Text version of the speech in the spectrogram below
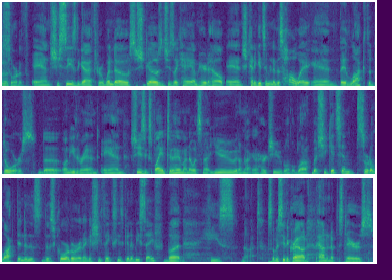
sort of. And she sees the guy through a window, so she goes and she's like, "Hey, I'm here to help." And she kind of gets him into this hallway, and they lock the doors the on either end. And she's explained to him, "I know it's not you, and I'm not going to hurt you." Blah blah blah. But she gets him sort of locked into this this corridor, and I guess she thinks he's going to be safe, but he's not. So we see the crowd pounding up the stairs,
